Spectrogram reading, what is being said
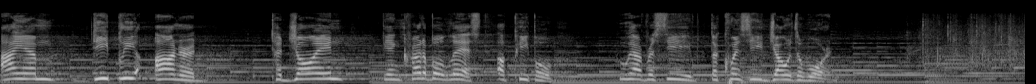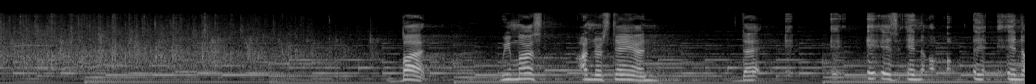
I am deeply honored to join the incredible list of people who have received the Quincy Jones Award. But we must understand that is an, an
